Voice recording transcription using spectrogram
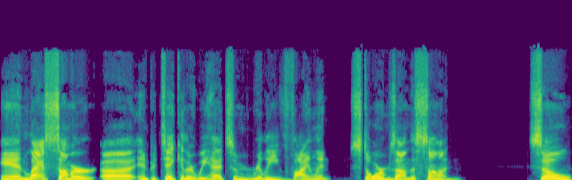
And last summer, uh, in particular, we had some really violent storms on the sun. So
